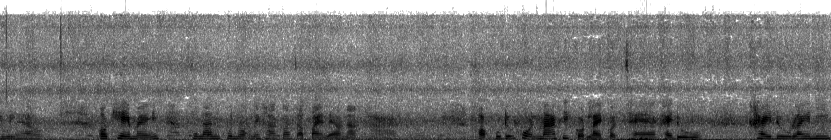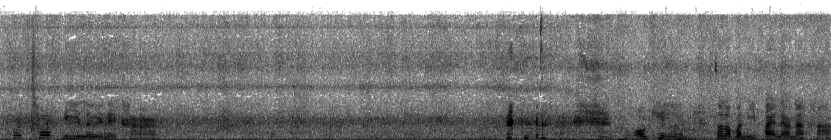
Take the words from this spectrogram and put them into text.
รู้แล้ว โอเคไหมฉะนั้นคุณนกนะคะก็จะไปแล้วนะคะ ขอบคุณทุกคนมากที่กดไลค์กดแชร์ ใครดู ใครดูไลน์นี้โคตรโชคดีเลยนะคะ โอเคสำหรับวันนี้ไปแล้วนะคะ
